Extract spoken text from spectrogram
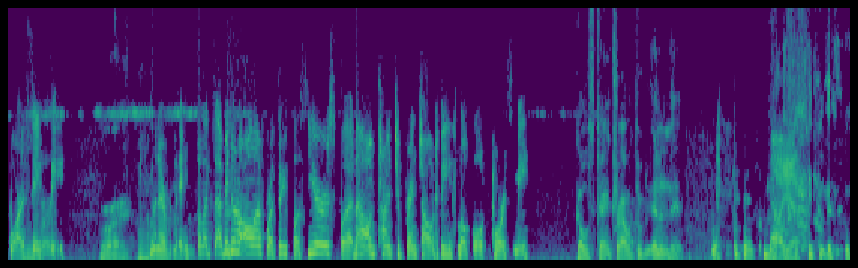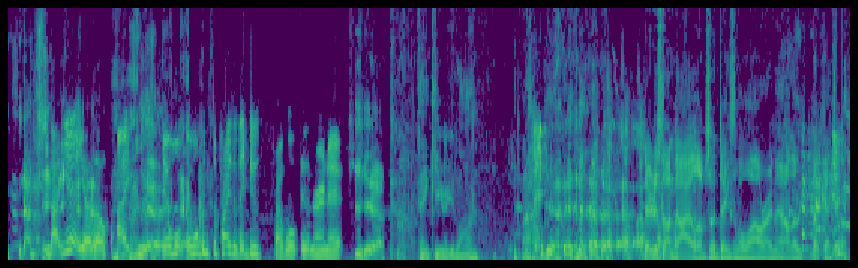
for our safety Right. and everything. But like, I said, I've been doing it online for three plus years, but now I'm trying to branch out to be local towards me. Ghosts can't travel through the internet. No, Not yet. Not yet. not yet, you know. I it won't it won't be surprising if they do travel internet. Yeah. Thank you, Elon. Yeah. They're just on dial up, so it takes them a while right now. They'll, they'll catch up.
